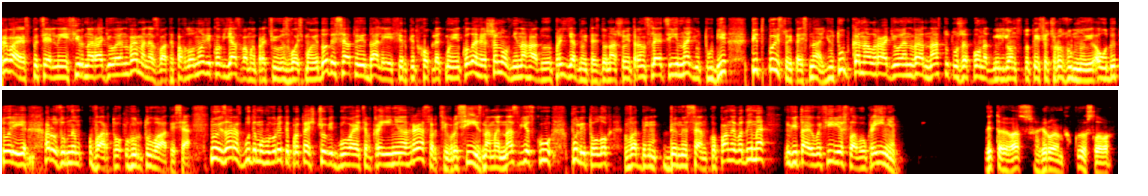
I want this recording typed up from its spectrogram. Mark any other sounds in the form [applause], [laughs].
Триває спеціальний ефір на радіо НВ. Мене звати Павло Новіков. Я з вами працюю з 8 до 10. Далі ефір підхоплять мої колеги. Шановні, нагадую, приєднуйтесь до нашої трансляції на Ютубі. Підписуйтесь на Ютуб канал Радіо НВ. Нас тут уже понад мільйон сто тисяч розумної аудиторії. А розумним варто гуртуватися. Ну і зараз будемо говорити про те, що відбувається в країні агресорці в Росії. З нами на зв'язку політолог Вадим Денисенко. Пане Вадиме, вітаю в ефірі. Слава Україні! Вітаю вас, героям слава.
